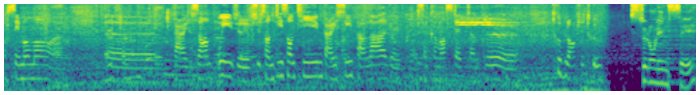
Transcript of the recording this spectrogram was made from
en, ces moments. Euh, euh, par exemple, oui, je, sens 10 centimes par ici, par là, donc euh, ça commence à être un peu troublant, je trouve. Selon l'INSEE,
